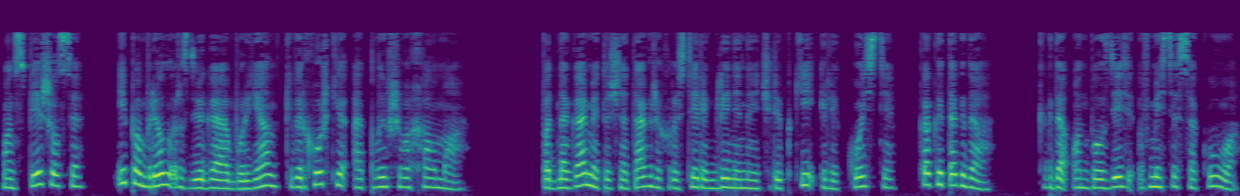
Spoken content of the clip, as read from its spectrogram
Он спешился и побрел, раздвигая бурьян к верхушке оплывшего холма. Под ногами точно так же хрустели глиняные черепки или кости, как и тогда, когда он был здесь вместе с Акува,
